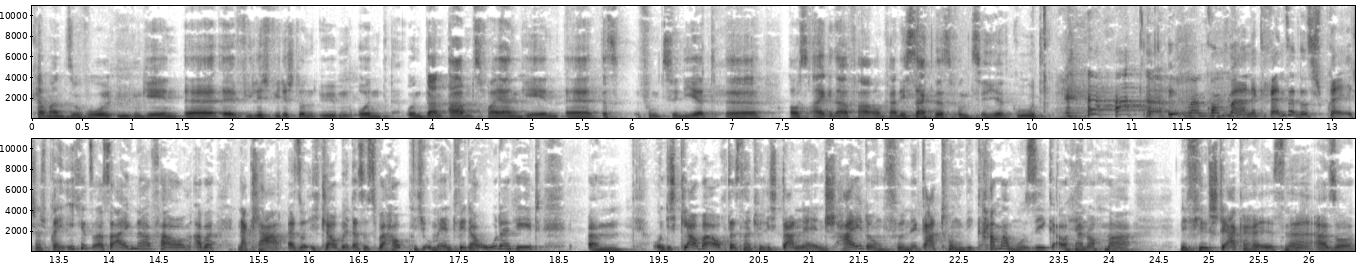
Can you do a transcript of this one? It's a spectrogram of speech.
kann man sowohl üben gehen, äh, äh, viele, viele Stunden üben und, und dann abends feiern gehen. Äh, das funktioniert äh, aus eigener Erfahrung, kann ich sagen, das funktioniert gut. Irgendwann kommt man an eine Grenze, das spreche, das spreche ich jetzt aus eigener Erfahrung, aber na klar, also ich glaube, dass es überhaupt nicht um entweder oder geht. Ähm, und ich glaube auch, dass natürlich dann eine Entscheidung für eine Gattung wie Kammermusik auch ja nochmal eine viel stärkere ist, ne? Also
